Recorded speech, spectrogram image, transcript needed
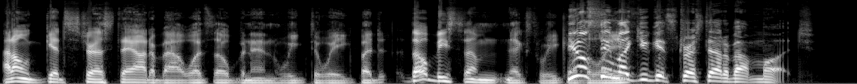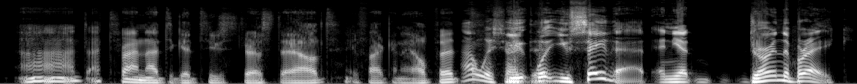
I don't get stressed out about what's opening week to week. But there'll be some next week. You I don't seem like you get stressed out about much. Uh, I, I try not to get too stressed out if I can help it. I wish I You, did. well, you say that, and yet during the break,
